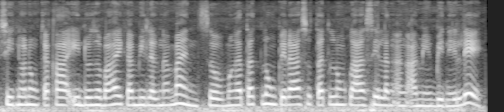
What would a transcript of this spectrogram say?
Sino nang kakain doon sa bahay? Kami lang naman. So, mga tatlong piraso, tatlong klase lang ang aming binili.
